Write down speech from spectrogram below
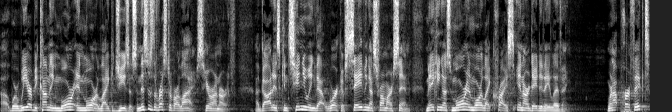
uh, where we are becoming more and more like Jesus. And this is the rest of our lives here on earth. Uh, God is continuing that work of saving us from our sin, making us more and more like Christ in our day to day living. We're not perfect,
